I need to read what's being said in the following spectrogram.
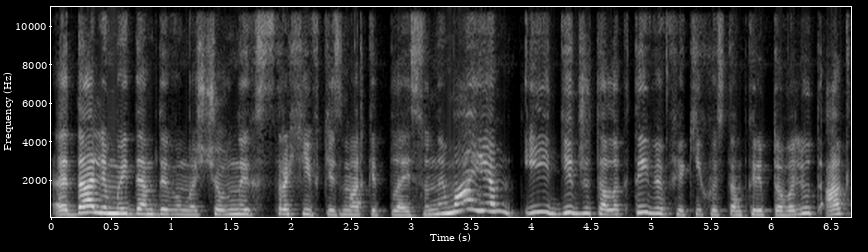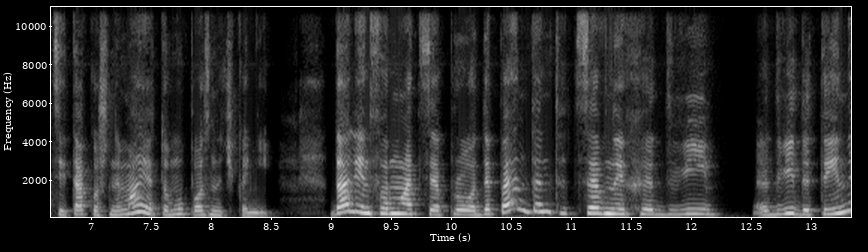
Е, Далі ми йдемо, дивимося, що в них страхівки з маркетплейсу немає, і діджитал активів, якихось там криптовалют, акцій також немає, тому позначка ні. Далі інформація про депендент. Це в них дві, е, дві дитини.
